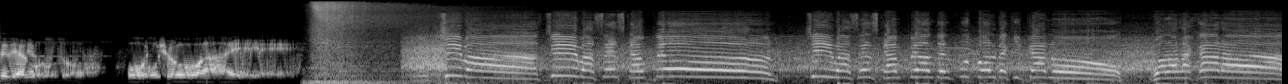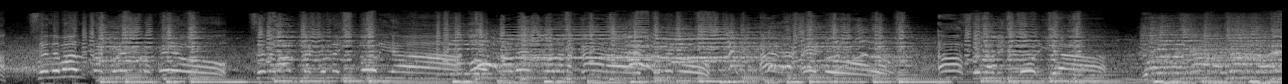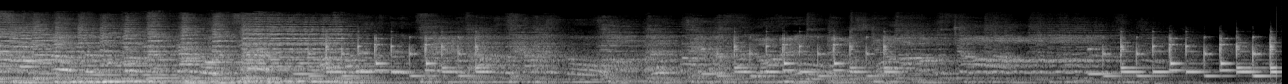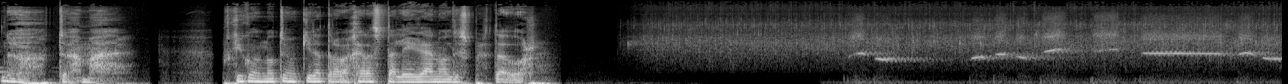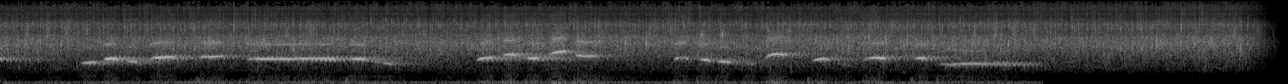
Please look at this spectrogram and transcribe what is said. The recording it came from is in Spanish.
de agosto, 8 AM. ¡Chivas! ¡Chivas es campeón! ¡Chivas es campeón del fútbol mexicano! ¡Guadalajara se levanta con el trofeo! Madre. ¿Por qué cuando no tengo que ir a trabajar hasta le gano al despertador?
